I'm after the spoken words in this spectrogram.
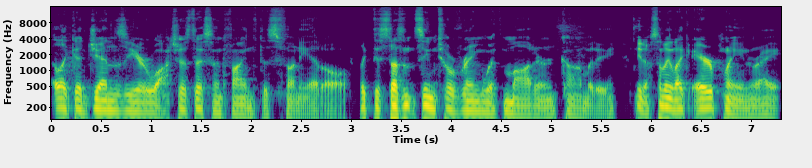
like a Gen Zer watches this and finds this funny at all. Like this doesn't seem to ring with modern comedy. You know, something like Airplane, right?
